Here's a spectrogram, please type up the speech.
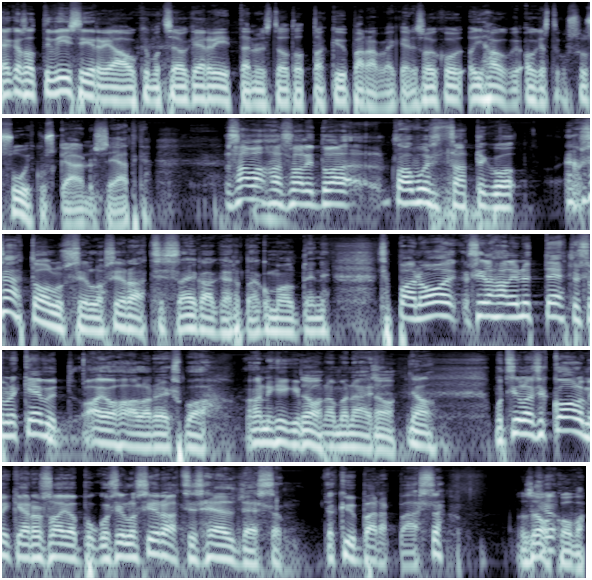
Eikä se otti visiri auki, mutta se ei oikein riittänyt, niin sitten ottaa kypärän veke. Niin se oli ihan oikeasti, kun se on suihkus käynyt se jätkä. Samahan se oli tuolla, tuolla muistat saatte, kun kun sä et ollut silloin Siratsissa eka kertaa, kun me oltiin, niin se paino, sillähän oli nyt tehty semmoinen kevyt ajohaalari, eikö vaan? Ainakin joo, mä näin sen. joo. Joo. Mutta silloin se kolmikerros ajopuku silloin Siratsissa helteessä ja kypärä päässä. No se on Se- kova.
